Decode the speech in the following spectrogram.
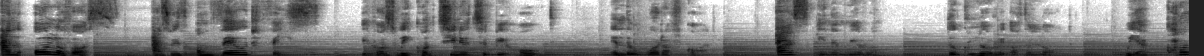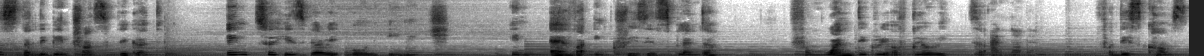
And all of us, as with unveiled face, because we continue to behold in the Word of God, as in a mirror, the glory of the Lord, we are constantly being transfigured into His very own image in ever increasing splendor from one degree of glory to another for this comes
